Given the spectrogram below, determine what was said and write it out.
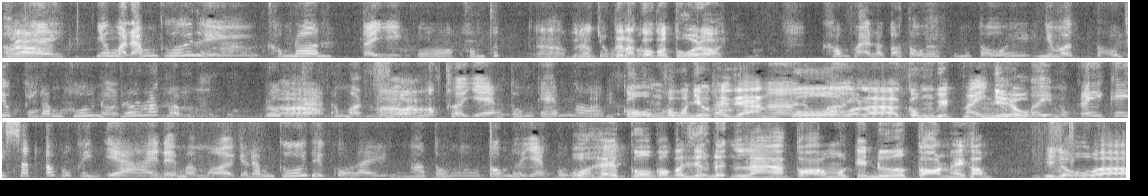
Ok. Dạ. nhưng mà đám cưới thì không nên tại vì cô không thích. À nói nó- chung tức là là cô cô có tuổi rồi không phải là có tuổi hay không có tuổi nhưng mà tổ chức cái đám cưới nữa rất rất là rườm À, rà nó mệt rồi. mất thời gian tốn kém vì cô cũng không có nhiều thời gian À, cô gọi là công việc phải cũng nhiều bị một cái cái sách up một cái dài để mà mời cái đám cưới thì cô lại nó tốn tốn thời gian cô Ủa thế cô có cái dự định là có một cái đứa con hay không? Ví dụ à,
